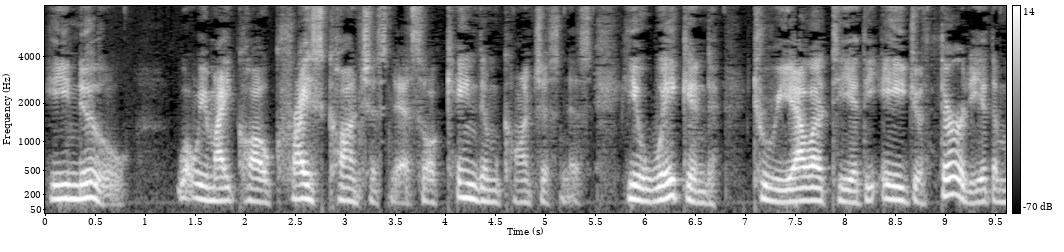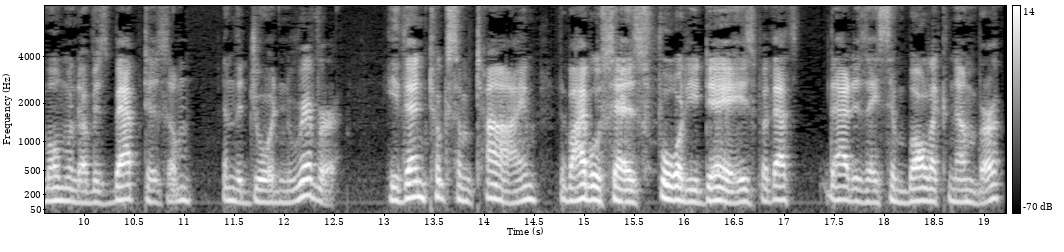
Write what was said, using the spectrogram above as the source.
He knew what we might call Christ consciousness or kingdom consciousness. He awakened to reality at the age of 30 at the moment of his baptism in the Jordan River. He then took some time. The Bible says 40 days, but that's, that is a symbolic number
